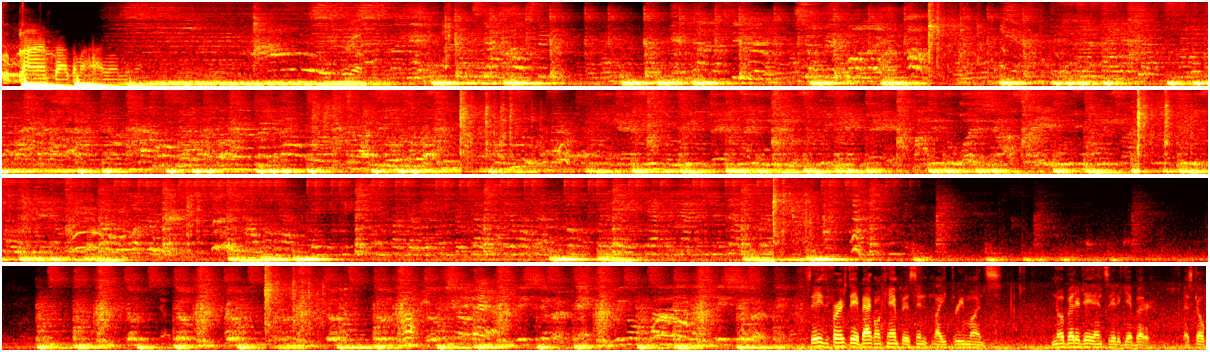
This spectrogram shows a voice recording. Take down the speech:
Put blind sides on my eye on. Today's the first day back on campus in like three months. No better day than today to get better. Let's go.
